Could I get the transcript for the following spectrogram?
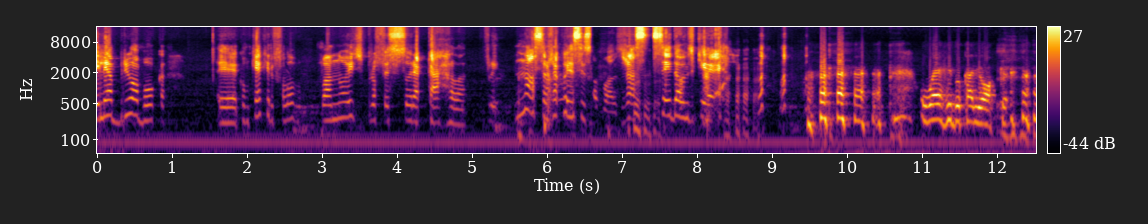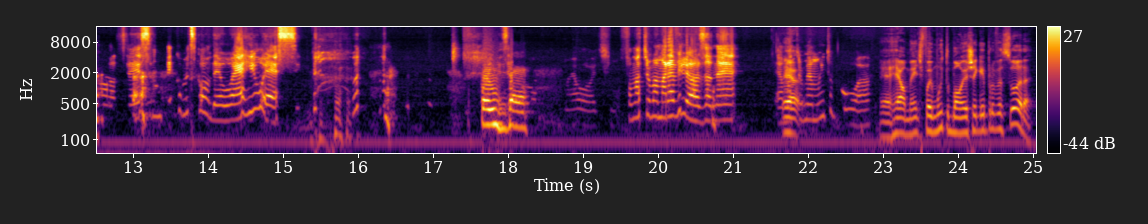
Ele abriu a boca. É, como que é que ele falou? Boa noite, professora Carla. Falei, nossa, eu já conheci sua voz, já sei de onde que é. o R do carioca. Nossa, esse não tem como esconder, o R e o S. Pois é. É, é ótimo. Foi uma turma maravilhosa, né? É uma é, turma muito boa. É, realmente foi muito bom. Eu cheguei, professora,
